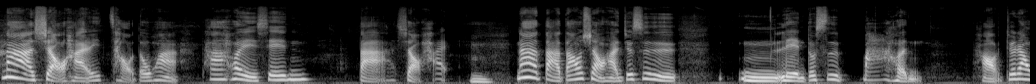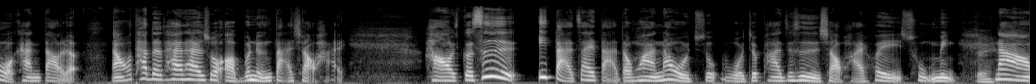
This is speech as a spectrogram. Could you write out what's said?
那小孩吵的话，他会先打小孩，嗯，那打到小孩就是嗯脸都是疤痕。好，就让我看到了。然后他的太太说：“哦，不能打小孩。”好，可是，一打再打的话，那我就我就怕就是小孩会出命，对，那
